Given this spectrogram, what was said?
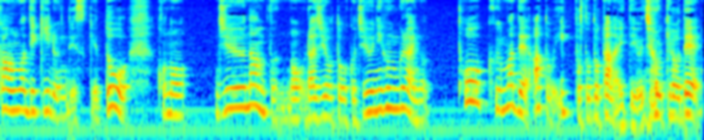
感はできるんですけどこの十何分のラジオトーク12分ぐらいのトークまであと一歩届かないっていう状況で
